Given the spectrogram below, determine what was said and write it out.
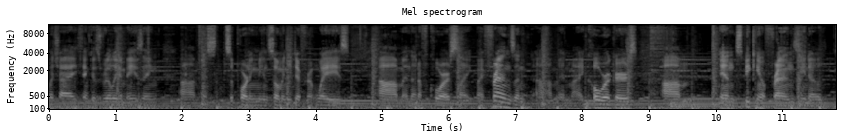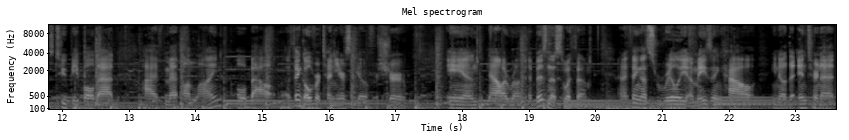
which I think is really amazing. Um, just supporting me in so many different ways, um, and then of course like my friends and um, and my coworkers. Um, and speaking of friends, you know, two people that I've met online about I think over ten years ago for sure, and now I run a business with them. And I think that's really amazing how, you know, the internet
